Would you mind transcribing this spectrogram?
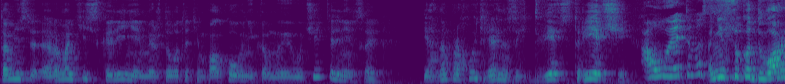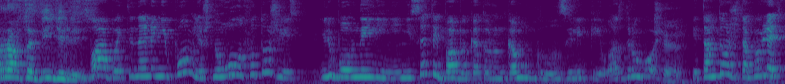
там есть романтическая линия между вот этим полковником и учительницей, и она проходит реально за их две встречи. А у этого с, Они, сука, два раза с виделись. бабой, ты, наверное, не помнишь, но у Олафа тоже есть любовные линии. Не с этой бабой, которую он гомункула залепил, а с другой. Че? И там тоже, там появляется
